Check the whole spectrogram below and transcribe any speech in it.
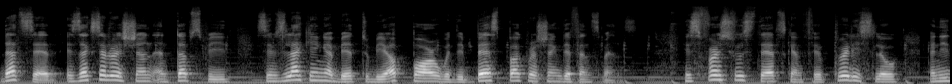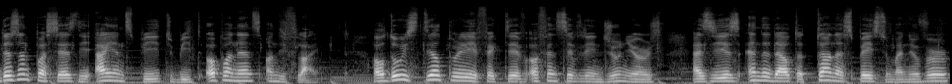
That said, his acceleration and top speed seems lacking a bit to be up par with the best puck rushing defensemen. His first few steps can feel pretty slow and he doesn't possess the iron speed to beat opponents on the fly. Although he's still pretty effective offensively in juniors, as he has handed out a ton of space to maneuver,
